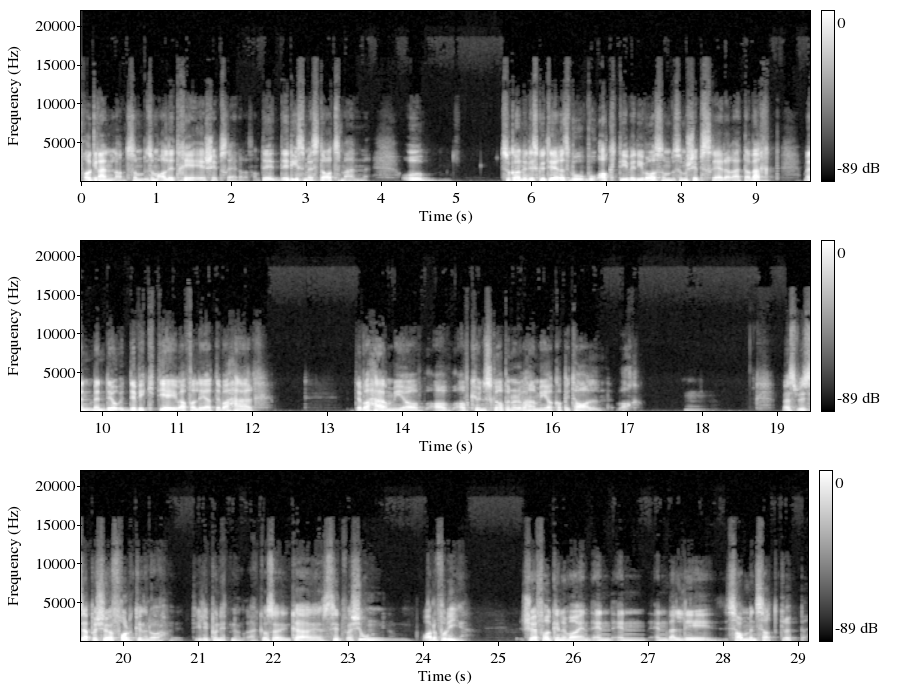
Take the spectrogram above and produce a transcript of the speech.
fra Grenland, som, som, alle tre er skipsredere. Det, det, er de som er statsmennene. Og så kan det diskuteres hvor, hvor aktive de var som, som skipsredere etter hvert. Men, men det, det, viktige er i hvert fall det at det var her det var her mye av, av, av, kunnskapen og det var her mye av kapitalen var. Mm. Hvis vi ser på sjøfolkene da, tidlig på 1900, hva, hva situasjonen var det for de? Sjøfolkene var en, en, en, en, veldig sammensatt gruppe.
